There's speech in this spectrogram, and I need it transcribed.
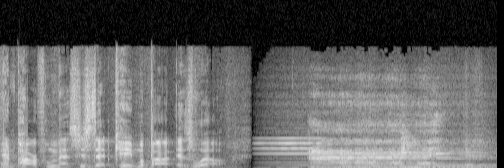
and powerful message that came about as well. The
